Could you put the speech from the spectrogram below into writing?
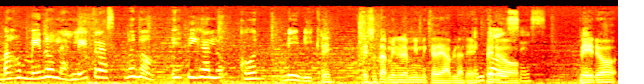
más o menos las letras? No, no, es dígalo con mímica. Sí, eso también es la mímica de hablar, ¿eh? Entonces, pero. Pero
